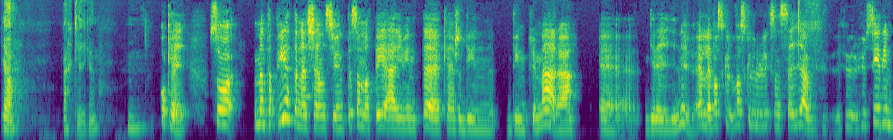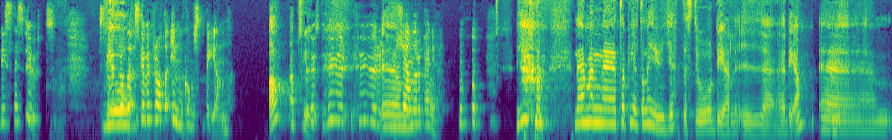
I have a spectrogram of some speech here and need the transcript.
ja verkligen. Mm. Okej, så men tapeterna känns ju inte som att det är ju inte kanske din, din primära eh, grej nu. Eller vad skulle, vad skulle du liksom säga? Hur, hur ser din business ut? Ska vi, prata, ska vi prata inkomstben? Ja, absolut. Hur, hur, hur, hur Ehm. tjänar du pengar? Ja, nej men eh, tapeterna är ju en jättestor del i eh, det. Ehm,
